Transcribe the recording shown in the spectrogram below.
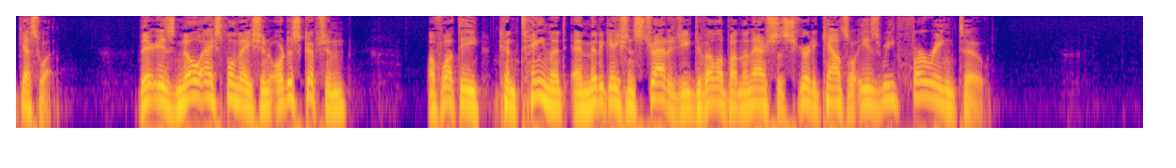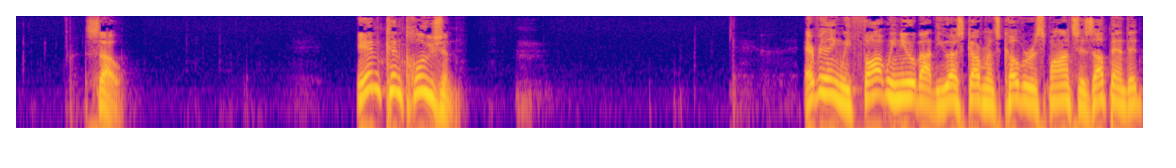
Guess what? There is no explanation or description of what the containment and mitigation strategy developed by the National Security Council is referring to. So, in conclusion, everything we thought we knew about the U.S. government's COVID response is upended,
